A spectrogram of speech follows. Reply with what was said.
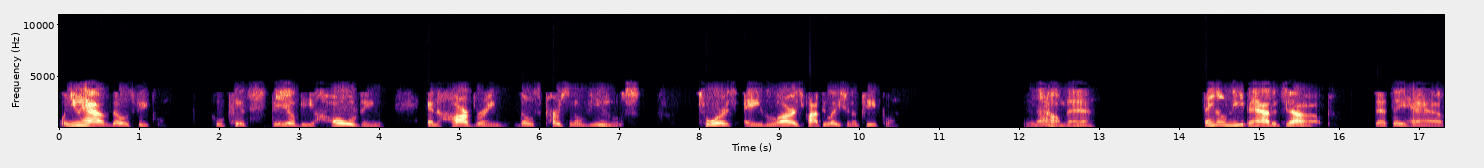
When you have those people who could still be holding and harboring those personal views towards a large population of people, no, man. They don't need to have the job that they have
